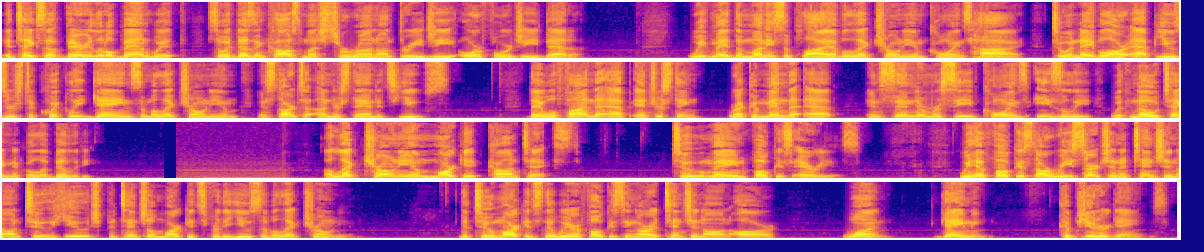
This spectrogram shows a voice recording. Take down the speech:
It takes up very little bandwidth so it doesn't cost much to run on 3G or 4G data. We've made the money supply of Electroneum coins high to enable our app users to quickly gain some Electroneum and start to understand its use. They will find the app interesting, recommend the app, and send and receive coins easily with no technical ability. Electroneum market context two main focus areas. We have focused our research and attention on two huge potential markets for the use of electroneum. The two markets that we are focusing our attention on are 1. Gaming, computer games.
